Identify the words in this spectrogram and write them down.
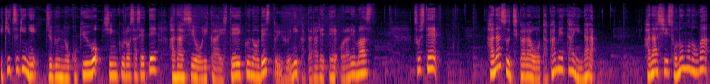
息継ぎに自分の呼吸をシンクロさせて話を理解していくのですというふうに語られておられます。そして話す力を高めたいなら話そのものは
